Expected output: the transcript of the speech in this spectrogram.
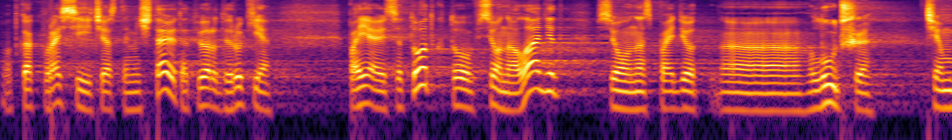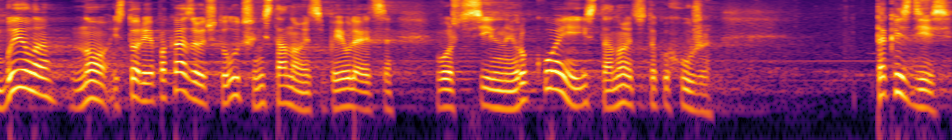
вот как в России часто мечтают о твердой руке. Появится тот, кто все наладит, все у нас пойдет э, лучше, чем было, но история показывает, что лучше не становится. Появляется вождь сильной рукой и становится только хуже. Так и здесь.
